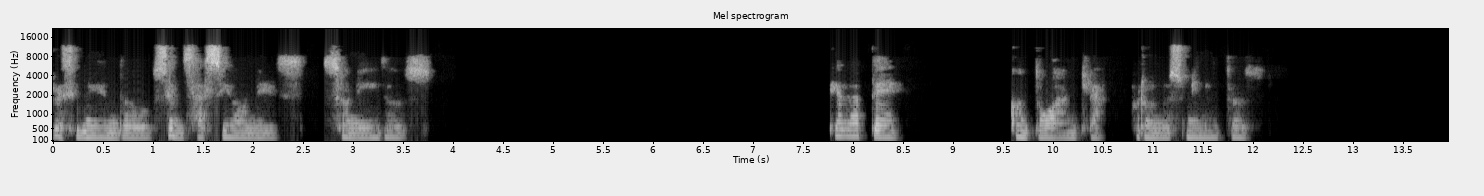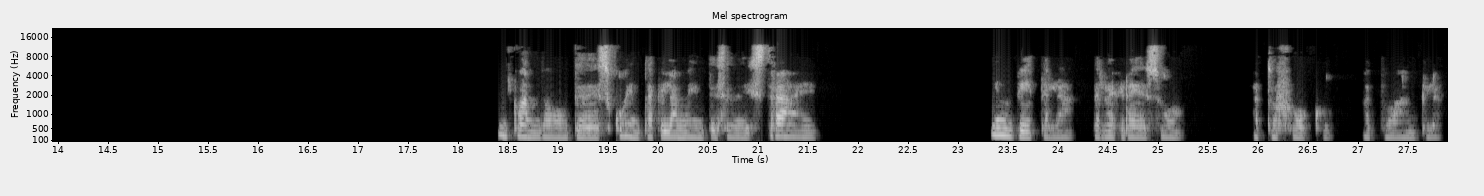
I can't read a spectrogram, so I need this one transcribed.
Recibiendo sensaciones, sonidos. Quédate con tu ancla por unos minutos. Y cuando te des cuenta que la mente se distrae, invítala de regreso a tu foco, a tu ancla.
